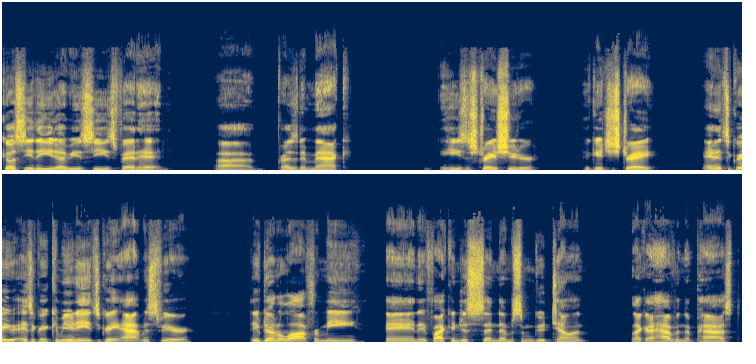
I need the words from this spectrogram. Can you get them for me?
Go see the EWC's Fed head, uh, President Mac. He's a straight shooter who gets you straight and it's a great it's a great community. It's a great atmosphere. They've done a lot for me, and if I can just send them some good talent like I have in the past,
